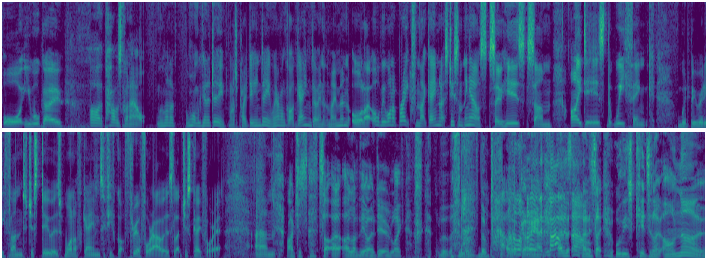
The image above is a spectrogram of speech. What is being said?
or you all go, "Oh, the power's gone out. We want to. What are we going to do? Well, let's play D and D. We haven't got a game going at the moment." Or like, "Oh, we want a break from that game. Let's do something else." So here's some ideas that we think would be really fun to just do as one-off games. If you've got three or four hours, like just go for it. Um, I just so I, I love the idea of like the, the, the power Oh, going out, the power's and, out. and it's like all these kids are like, oh no,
